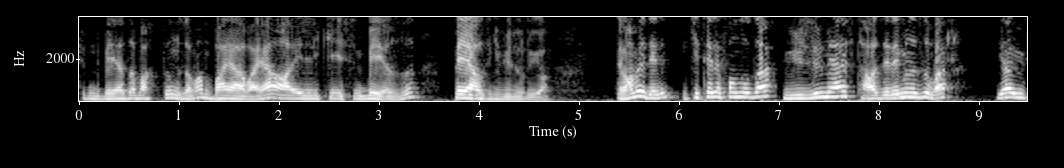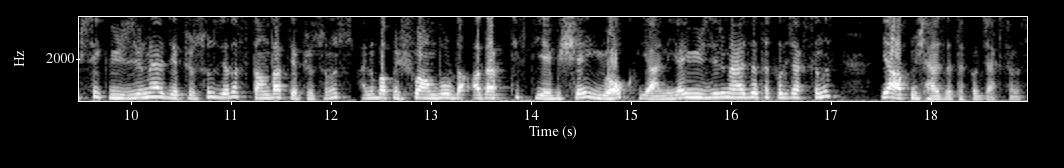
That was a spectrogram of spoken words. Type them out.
şimdi beyaza baktığım zaman baya baya A52s'in beyazı beyaz gibi duruyor. Devam edelim. İki telefonda da 120 Hz tazeleme hızı var. Ya yüksek 120 Hz yapıyorsunuz ya da standart yapıyorsunuz. Hani bakın şu an burada adaptif diye bir şey yok. Yani ya 120 Hz'de takılacaksınız ya 60 Hz'de takılacaksınız.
